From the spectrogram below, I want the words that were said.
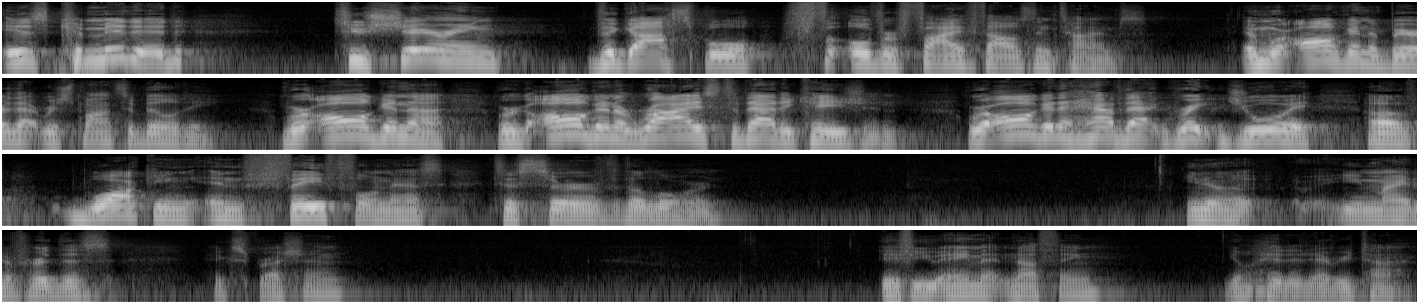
is committed to sharing the gospel f- over 5,000 times. And we're all going to bear that responsibility. We're all going to we're all going to rise to that occasion. We're all going to have that great joy of walking in faithfulness to serve the Lord. You know, you might have heard this expression. if you aim at nothing, you'll hit it every time.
